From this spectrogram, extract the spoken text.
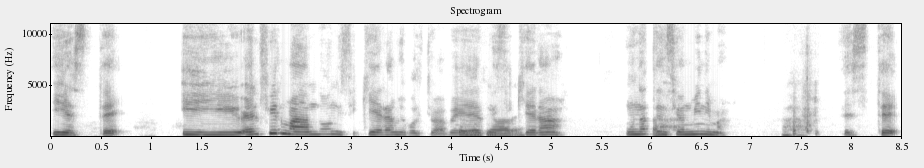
y este, y él firmando, ni siquiera me volteó a ver, ni siquiera una atención mínima. Este,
